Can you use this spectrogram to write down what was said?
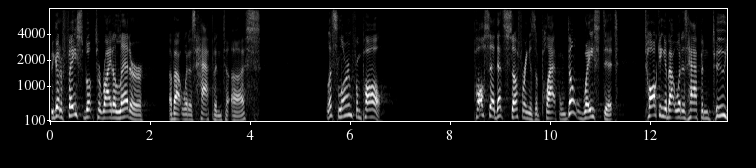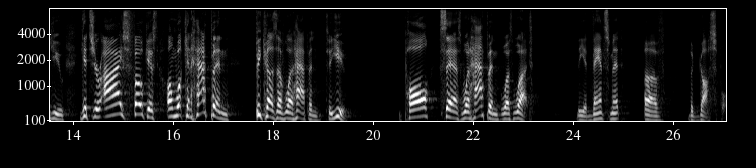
We go to Facebook to write a letter about what has happened to us. Let's learn from Paul. Paul said that suffering is a platform. Don't waste it talking about what has happened to you. Get your eyes focused on what can happen because of what happened to you. Paul says what happened was what? The advancement of the gospel.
